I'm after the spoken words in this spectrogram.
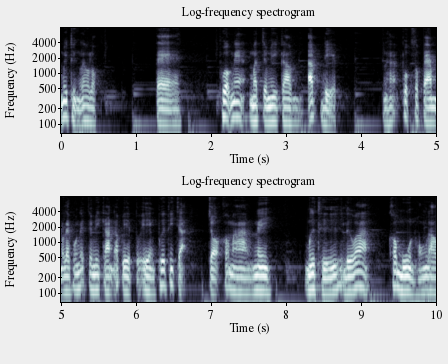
ไม่ถึงเราหรอก แต่พวกเนี้ยมันจะมีการอัปเดตนะฮะพวกสแปมอะไรพวกนี้จะมีการอัปเดตตัวเองเพื่อที่จะ เจาะเข้ามาในมือถือหรือว่าข้อมูลของเรา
